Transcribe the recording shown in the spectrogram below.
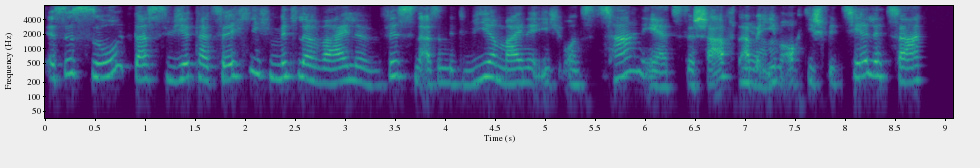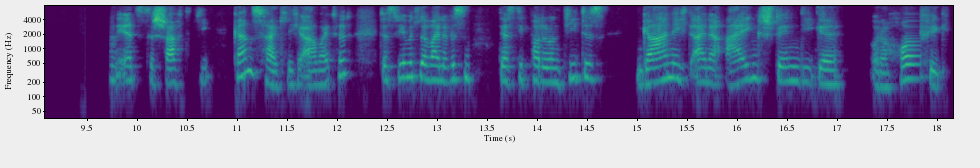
es ist so, dass wir tatsächlich mittlerweile wissen, also mit wir meine ich uns Zahnärzteschaft, ja. aber eben auch die spezielle Zahnärzteschaft, die ganzheitlich arbeitet, dass wir mittlerweile wissen, dass die Parodontitis gar nicht eine eigenständige oder häufig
